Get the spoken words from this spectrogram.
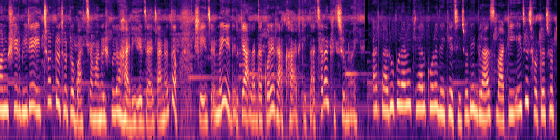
মানুষের ভিড়ে এই ছোট্ট ছোট বাচ্চা মানুষগুলো হারিয়ে যায়, জানো তো? সেই জন্যই এদেরকে আলাদা করে রাখা আর কি, তাছাড়া কিছু নয়। আর তার উপরে আমি খেয়াল করে দেখেছি, যদি গ্লাস, বাটি, এই যে ছোট ছোট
